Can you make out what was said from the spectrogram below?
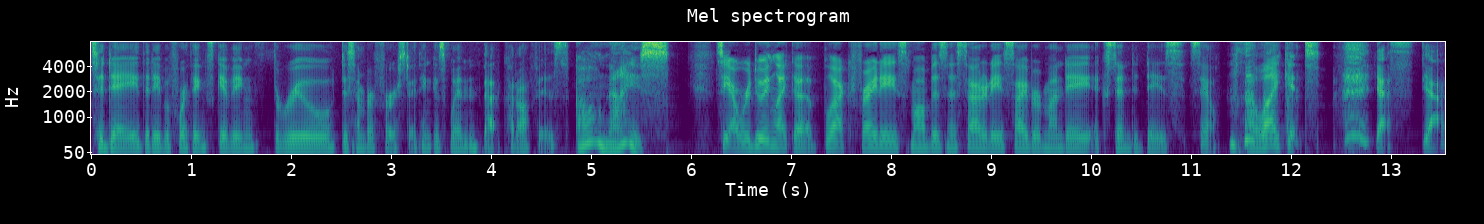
today, the day before Thanksgiving, through December 1st, I think is when that cutoff is. Oh, nice. So, yeah, we're doing like a Black Friday, Small Business Saturday, Cyber Monday, extended days sale. I like it. yes. Yeah.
